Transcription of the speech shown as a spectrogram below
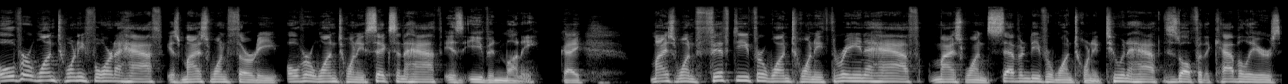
Over 124 and a half is minus 130. Over 126 and a half is even money. Okay. Minus 150 for 123 and a half, minus 170 for 122 and a half. This is all for the Cavaliers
